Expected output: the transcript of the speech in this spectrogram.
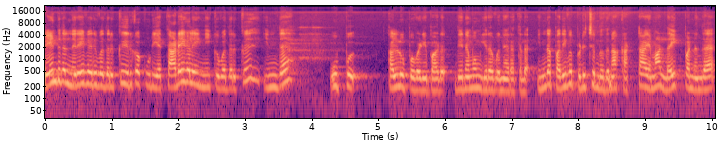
வேண்டுதல் நிறைவேறுவதற்கு இருக்கக்கூடிய தடைகளை நீக்குவதற்கு இந்த உப்பு கல்லுப்பு வழிபாடு தினமும் இரவு நேரத்தில். இந்த பதிவு பிடிச்சிருந்ததுன்னா கட்டாயமாக லைக் பண்ணுங்கள்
